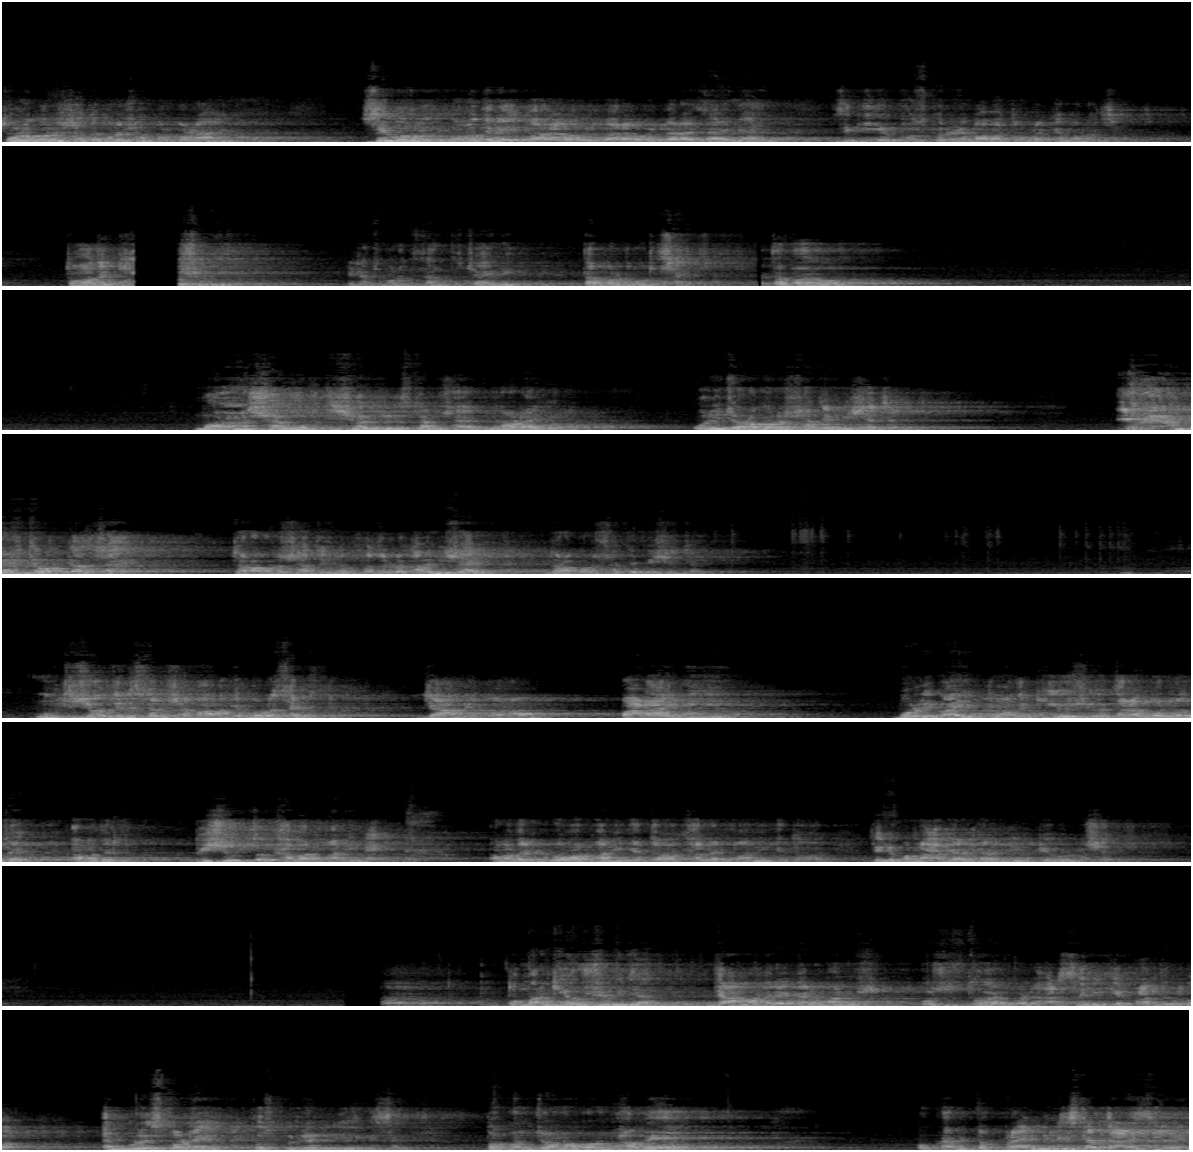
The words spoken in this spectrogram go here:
জনগণের সাথে কোনো সম্পর্ক নাই। জীবনে কোনোদিন এই পাড়া ওই পাড়া ওই পাড়ায় যায় নাই যে গিয়ে খোঁজ করে নে বাবা তোমরা কেমন আছো? তোমাদের কি অসুবিধা? এটা তো কোনোদিন জানতে চাইনি। তারপর ভোট চাই পাগল। মৌলানা সাহেব মুফতি শহীদুল ইসলাম সাহেব নড়াইলে। উনি জনগণের সাথে মিশেছেন। মুফতি ওয়াক্কাস সাহেব জনগণের সাথে ফজলুল কামিনী সাহেব জনগণের সাথে মিশেছেন। মুফতি শহীদুল ইসলাম সাহেব আমাকে বলেছেন যে আমি কোনো পাড়ায় গিয়ে বলি, ভাই, তোমাদের কি হয়েছিল? তারা বলল যে, আমাদের বিশুদ্ধ খাবার পানি নেই। আমাদেরকে ডোবার পানি খেতে হয়, খালের পানি খেতে হয়। তিনি বললেন, আগামীকাল ডিউটি টেবিল বসাই দিন। তোমার কি অসুবিধা? যে আমাদের এখানে মানুষ অসুস্থ হয়ে পড়ে, আর্সেনিকের প্রাদুর্ভাব। অ্যাম্বুলেন্স পাঠাই হসপিটালে নিয়ে গেছেন। তখন জনগণ ভাবে, ওখানে তো প্রাইম মিনিস্টার দাঁড়িয়েছিলেন।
